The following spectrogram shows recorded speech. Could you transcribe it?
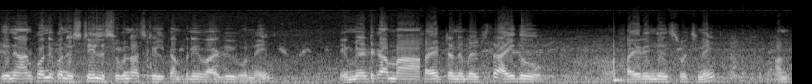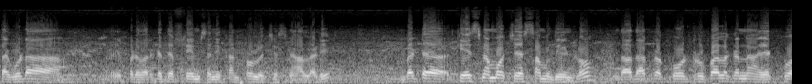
దీన్ని అనుకొని కొన్ని స్టీల్ సుగుణ స్టీల్ కంపెనీ వాడివి ఉన్నాయి. ఇమ్మీడియట్గా మా ఫైర్ టెన్ పెంచితే ఐదు ఫైర్ ఇంజిన్స్ వచ్చినాయి. అంతా కూడా ఇప్పటివరకు అయితే ఫ్లేమ్స్ అన్ని కంట్రోల్ వచ్చేసినాయి ఆల్రెడీ. బట్ uh, కేసు నమోదు చేస్తాము దీంట్లో. దాదాపుగా కోటి రూపాయల కన్నా ఎక్కువ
